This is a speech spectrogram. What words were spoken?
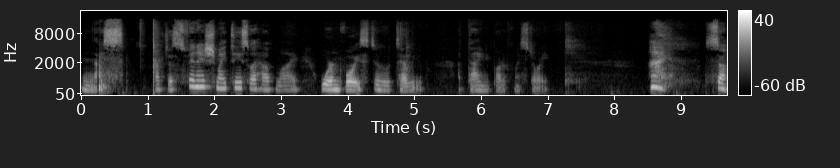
Nice. I've just finished my tea, so I have my warm voice to tell you a tiny part of my story. so,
